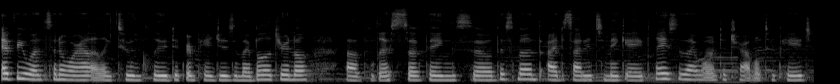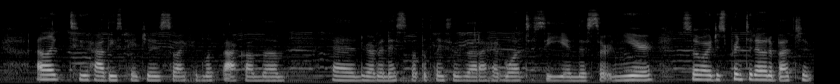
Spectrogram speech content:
Every once in a while, I like to include different pages in my bullet journal of lists of things. So this month, I decided to make a places I want to travel to page. I like to have these pages so I can look back on them and reminisce about the places that I had want to see in this certain year. So I just printed out a bunch of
